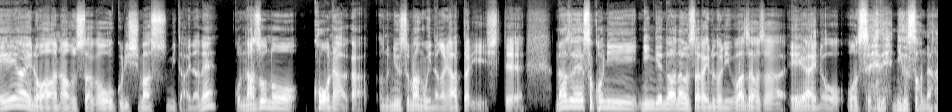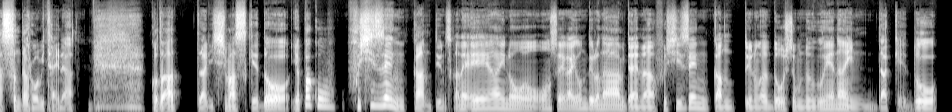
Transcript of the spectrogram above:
AI のアナウンサーがお送りしますみたいなね、こう謎のコーナーがあのニュース番組の中にあったりして、なぜそこに人間のアナウンサーがいるのにわざわざ AI の音声で ニュースを流すんだろうみたいなことあったりしますけど、やっぱこう不自然感っていうんですかね、AI の音声が読んでるなみたいな不自然感っていうのがどうしても拭えないんだけど、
